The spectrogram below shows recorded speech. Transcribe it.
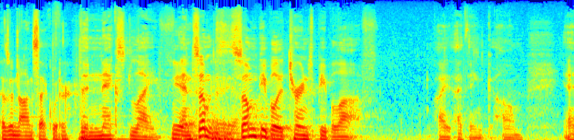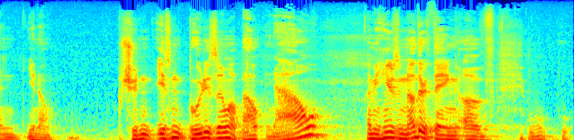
as a non sequitur. the next life. Yeah, and some yeah, yeah. some people it turns people off. I, I think, um, and you know, shouldn't isn't Buddhism about now? I mean, here's another thing of w- w-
